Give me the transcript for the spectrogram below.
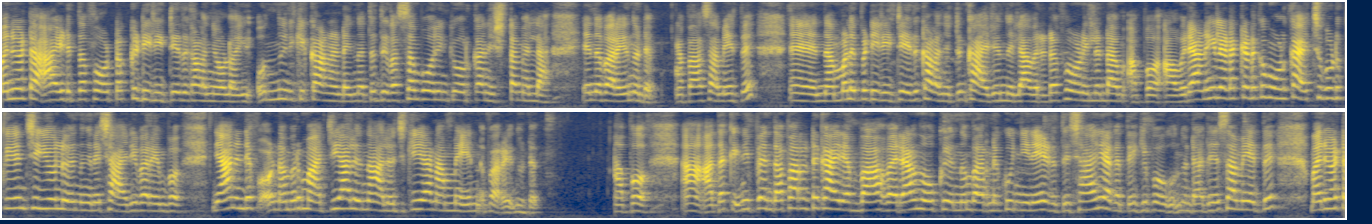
മനുവേട്ട ആ എടുത്ത ഫോട്ടോ ഒക്കെ ഡിലീറ്റ് ചെയ്ത് കളഞ്ഞോളൂ. ഒന്നും എനിക്ക് കാണണ്ട. ഇന്നത്തെ ദിവസം പോലും എനിക്ക് ഓർക്കാൻ ഇഷ്ടമല്ല. എന്ന് പറയുന്നുണ്ട്. അപ്പൊ ആ സമയത്ത് നമ്മളിപ്പോ ഡിലീറ്റ് ചെയ്ത് കളഞ്ഞിട്ടും കാര്യമൊന്നുമില്ല. അവരുടെ ഫോണിലുണ്ടാവും. അപ്പോൾ അവരാണെങ്കിൽ ഇടക്കിടക്ക് മോൾക്ക് അയച്ചു കൊടുക്കുകയും ചെയ്യുമല്ലോ എന്നിങ്ങനെ ശാരി പറയുമ്പോൾ ഞാൻ എന്റെ ഫോൺ നമ്പർ മാറ്റിയാലോ എന്ന് ആലോചിക്കുകയാണ് അമ്മയെന്ന് പറയുന്നുണ്ട്. അപ്പോൾ ആ അതൊക്കെ ഇനിയിപ്പോൾ എന്താ പറഞ്ഞിട്ട് കാര്യം? വാ വരാൻ നോക്കൂ എന്നും പറഞ്ഞ് കുഞ്ഞിനെ എടുത്ത് ശാരി അകത്തേക്ക് പോകുന്നുണ്ട്. അതേ സമയത്ത് മനുവേട്ട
